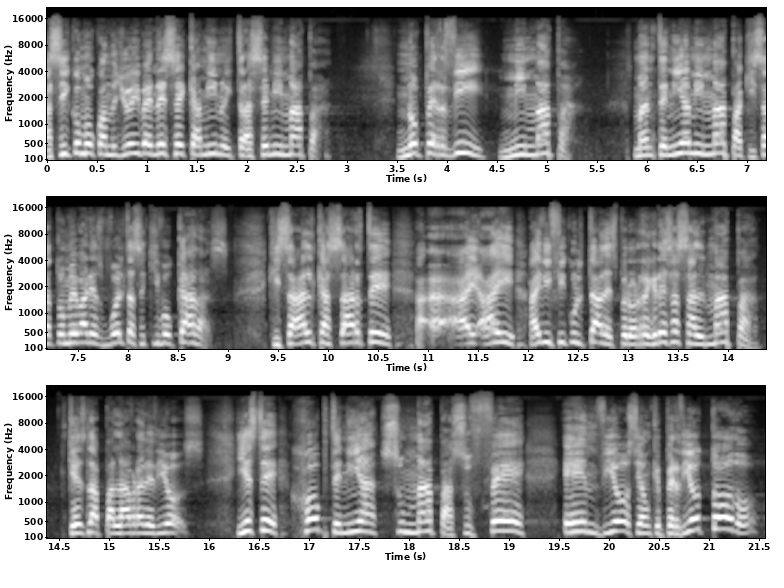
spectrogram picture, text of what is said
Así como cuando yo iba en ese camino y tracé mi mapa, no perdí mi mapa. Mantenía mi mapa, quizá tomé varias vueltas equivocadas, quizá al casarte hay, dificultades, pero regresas al mapa, que es la palabra de Dios. Y este Job tenía su mapa, su fe en Dios, y aunque perdió todo,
